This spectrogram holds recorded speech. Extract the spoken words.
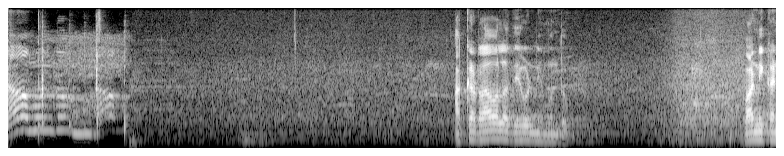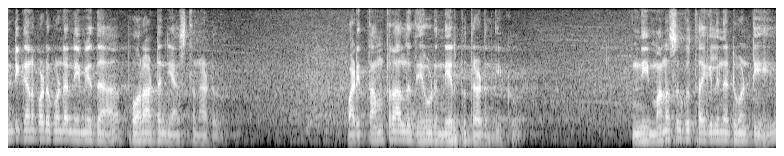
నా ముందు అక్కడ రావాల దేవుడు నీ ముందు? వాడిని కంటికి కనపడకుండా నీ మీద పోరాటం చేస్తున్నాడు. వాడి తంత్రాలు దేవుడు నేర్పుతాడు నీకు. నీ మనసుకు తగిలినటువంటి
